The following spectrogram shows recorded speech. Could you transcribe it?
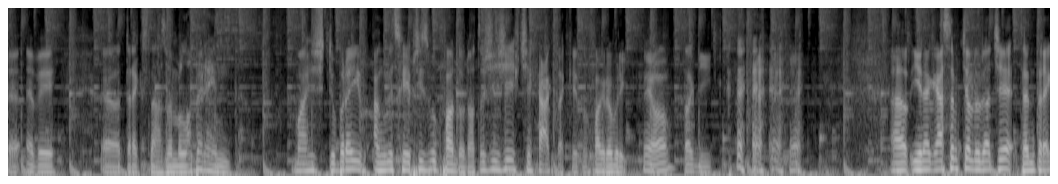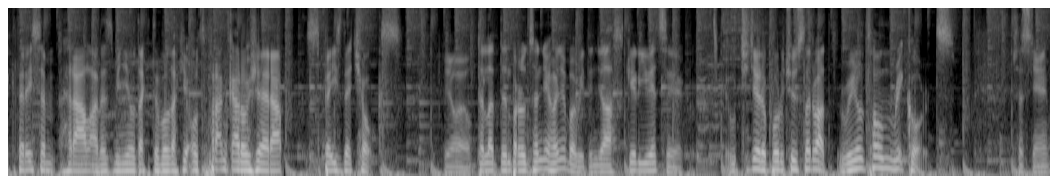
eh, Evy eh, track s názvem Labyrinth. Máš dobrý anglický přízvuk Fando. Na to, že žiješ v Čechách, tak je to fakt dobrý. Jo, tak dík. Uh, jinak já jsem chtěl dodat, že ten track, který jsem hrál a nezmínil, tak to byl taky od Franka Rogera, Space the Chokes. Jo, jo. Tenhle ten producent mě hodně baví, ten dělá skvělé věci. Jako. Určitě doporučuji sledovat Real Tone Records. Přesně.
